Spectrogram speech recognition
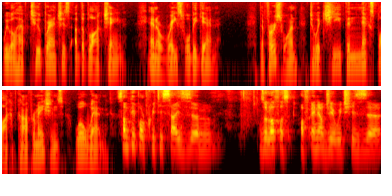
We will have two branches of the blockchain, and a race will begin. The first one to achieve the next block of confirmations will win. Some people criticize um, the loss of, energy, which is uh,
